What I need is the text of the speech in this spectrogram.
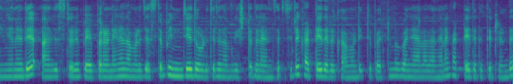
ഇങ്ങനെ ഒരു ജസ്റ്റ് ഒരു പേപ്പർ ഉണ്ടെങ്കിൽ നമ്മൾ ജസ്റ്റ് പിൻ ചെയ്ത് കൊടുത്തിട്ട് നമുക്ക് ഇഷ്ടത്തിനനുസരിച്ചിട്ട് കട്ട് ചെയ്തെടുക്കാൻ വേണ്ടിയിട്ട് പറ്റും. അപ്പോൾ ഞാനതങ്ങനെ കട്ട് ചെയ്തെടുത്തിട്ടുണ്ട്.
